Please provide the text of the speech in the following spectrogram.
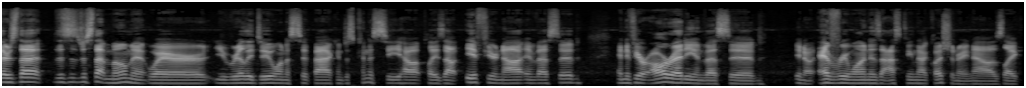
there's that this is just that moment where you really do want to sit back and just kind of see how it plays out if you're not invested. And if you're already invested you know everyone is asking that question right now is like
